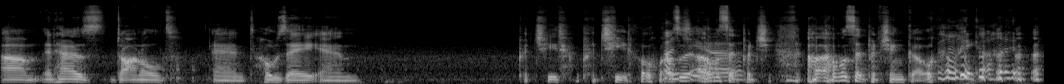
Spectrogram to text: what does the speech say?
Um, it has Donald and Jose and Pachito. Pachito. I almost- I almost said Pach- I almost said Pachinko. Oh my god.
